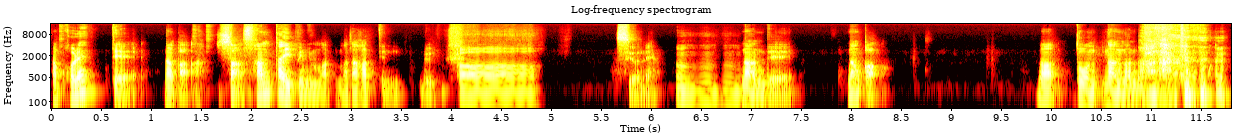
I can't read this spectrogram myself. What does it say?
これって、なんか 3, 3タイプにままたがってる。んですよね。うんうんうん。なんで、なんか、な、どう、なんなんだろうな、みたいな。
